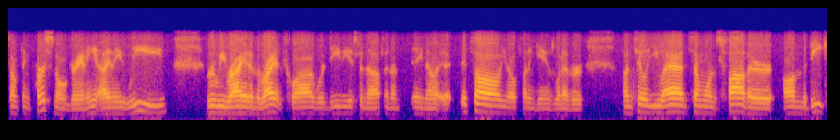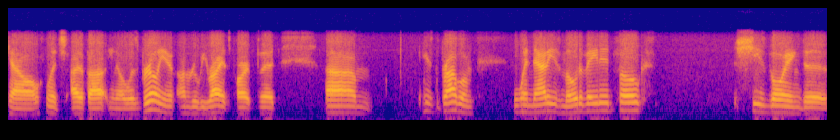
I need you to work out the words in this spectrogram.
something personal, Granny. I mean, leave Ruby Riott and the Riott Squad were devious enough, and uh, you know it, it's all you know fun and games, whatever. Until you add someone's father on the decal, which I thought you know was brilliant on Ruby Riott's part, but um, here's the problem: when Natty's motivated, folks, she's going to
